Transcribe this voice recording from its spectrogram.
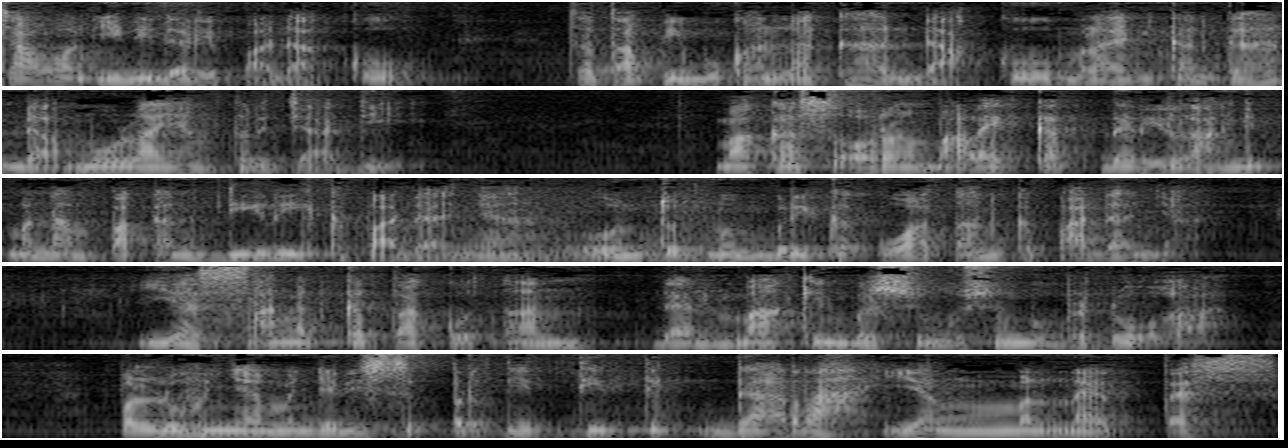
cawan ini daripadaku, tetapi bukanlah kehendakku, melainkan kehendakmu lah yang terjadi. Maka seorang malaikat dari langit menampakkan diri kepadanya untuk memberi kekuatan kepadanya. Ia sangat ketakutan dan makin bersungguh-sungguh berdoa peluhnya menjadi seperti titik darah yang menetes,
